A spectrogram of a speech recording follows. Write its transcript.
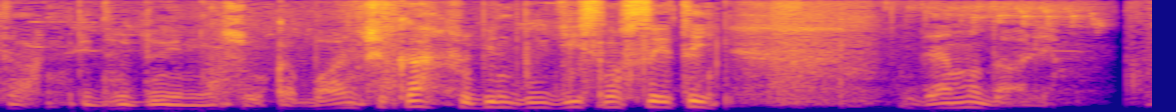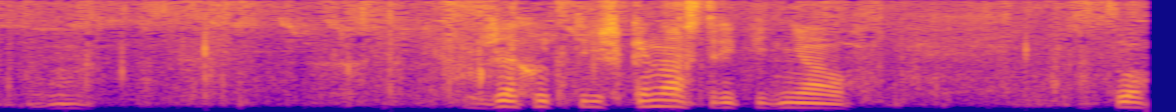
Так, підгодуємо нашого кабанчика, щоб він був дійсно ситий. Йдемо далі. Вже хоч трішки настрій підняв. То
